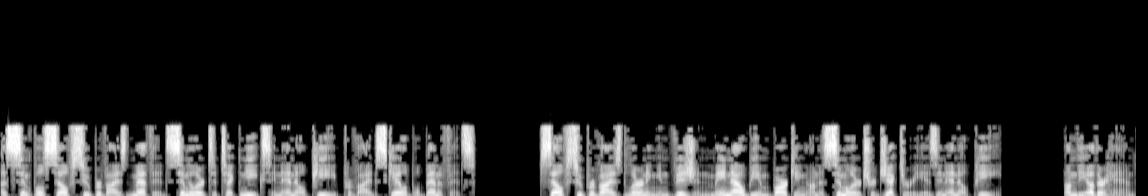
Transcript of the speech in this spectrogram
a simple self supervised method similar to techniques in NLP, provides scalable benefits. Self supervised learning in vision may now be embarking on a similar trajectory as in NLP. On the other hand,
